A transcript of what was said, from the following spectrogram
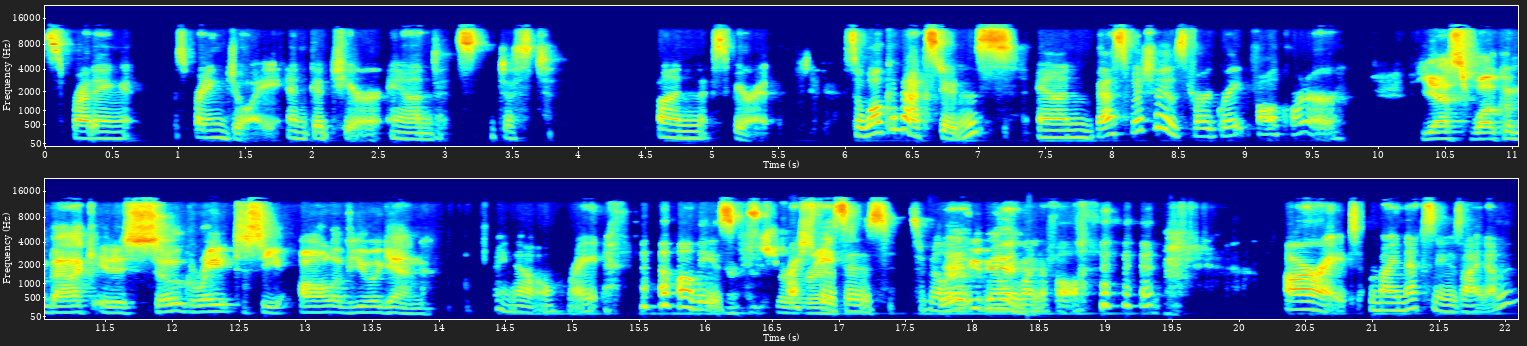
spreading spreading joy and good cheer and just fun spirit. So welcome back students and best wishes for a great fall quarter. Yes, welcome back. It is so great to see all of you again. I know, right? all these sure fresh faces. It's really, really wonderful. All right, my next news item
